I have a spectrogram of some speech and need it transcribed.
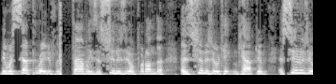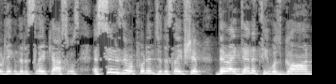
They were separated from their families as soon as they were put on the, as soon as they were taken captive, as soon as they were taken to the slave castles, as soon as they were put into the slave ship, their identity was gone,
